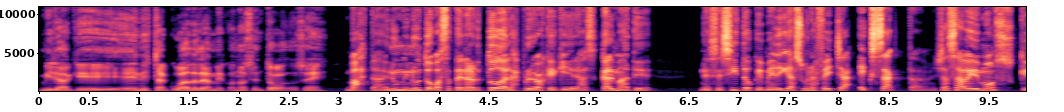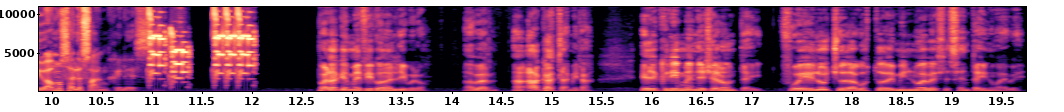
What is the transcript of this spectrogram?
Mira que en esta cuadra me conocen todos, ¿eh? Basta, en un minuto vas a tener todas las pruebas que quieras. Cálmate. Necesito que me digas una fecha exacta. Ya sabemos que vamos a Los Ángeles. Para que me fijo en el libro. A ver, acá está, mira. El crimen de Sharon Tate fue el 8 de agosto de 1969.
